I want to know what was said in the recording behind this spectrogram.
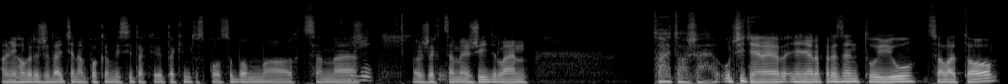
ale nehovoria, že dajte nám pokoj, my si tak, takýmto spôsobom chceme žiť. že chceme žiť, len to je to, že určite nereprezentujú celé to,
